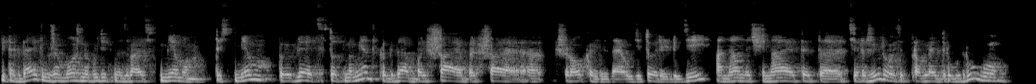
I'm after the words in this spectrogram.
и тогда это уже можно будет назвать мемом. То есть мем появляется в тот момент, когда большая-большая, широкая, не знаю, аудитория людей, она начинает это тиражировать, отправлять друг другу,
